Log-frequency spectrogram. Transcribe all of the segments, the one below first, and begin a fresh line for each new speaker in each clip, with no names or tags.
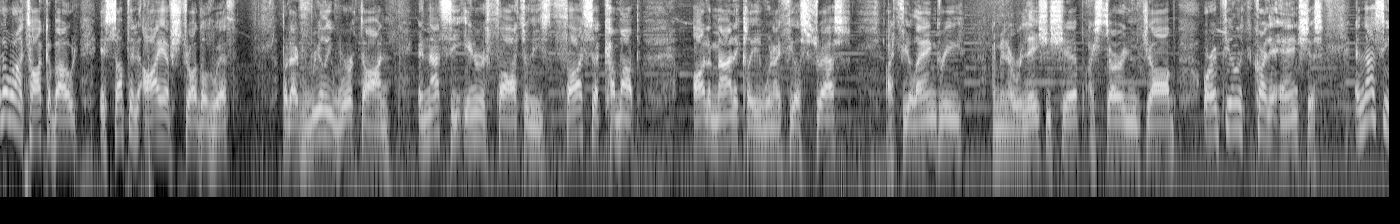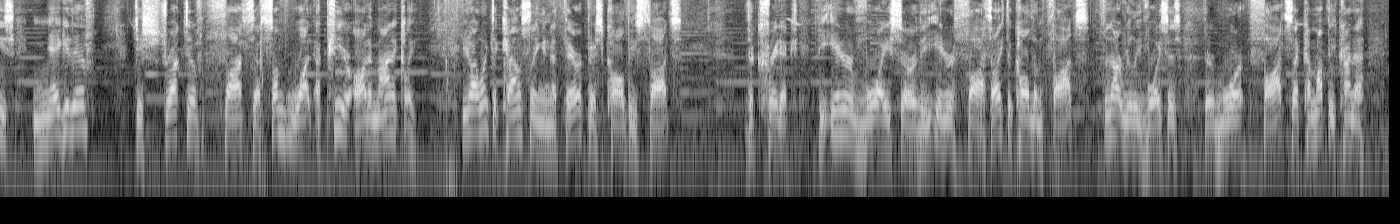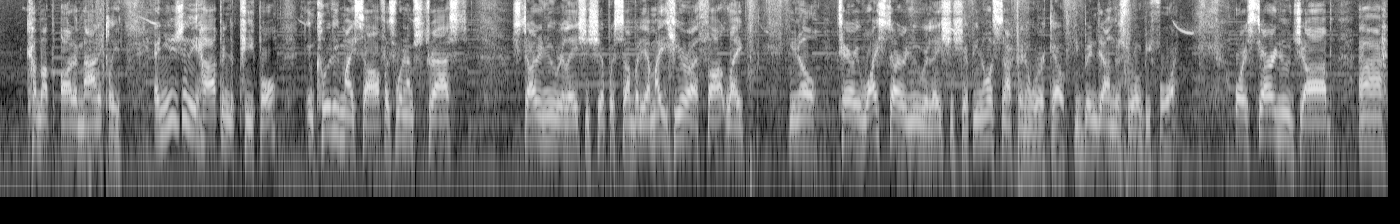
What I want to talk about is something I have struggled with, but I've really worked on, and that's the inner thoughts or these thoughts that come up automatically when I feel stressed, I feel angry, I'm in a relationship, I start a new job, or I'm feeling kind of anxious. And that's these negative, destructive thoughts that somewhat appear automatically. You know, I went to counseling and a therapist called these thoughts the critic, the inner voice or the inner thoughts. I like to call them thoughts. They're not really voices. They're more thoughts that come up. They kind of come up automatically. And usually happen to people, including myself, is when I'm stressed, start a new relationship with somebody, I might hear a thought like, you know, Terry, why start a new relationship? You know it's not going to work out. You've been down this road before. Or start a new job. Uh,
